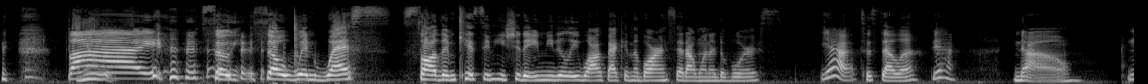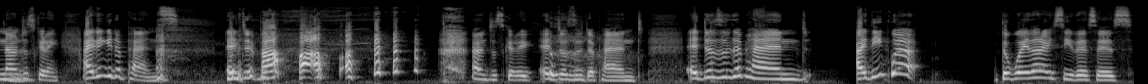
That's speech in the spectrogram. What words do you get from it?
Bye. So so when Wes saw them kissing, he should have immediately walked back in the bar and said, "I want a divorce." yeah, To Stella, yeah. no. No, I'm just kidding. I think it depends. It depends. I'm just kidding. It doesn't depend. It doesn't depend. I think what the way that I see this is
